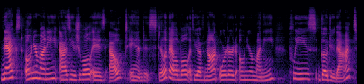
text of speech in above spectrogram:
Next, Own Your Money, as usual, is out and still available. If you have not ordered Own Your Money, please go do that.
